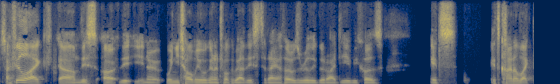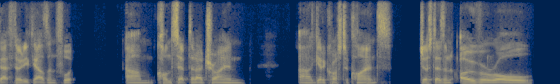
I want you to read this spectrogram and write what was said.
So I feel like um, this, uh, the, you know, when you told me we are going to talk about this today, I thought it was a really good idea because it's it's kind of like that thirty thousand foot um, concept that I try and uh, get across to clients, just as an overall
